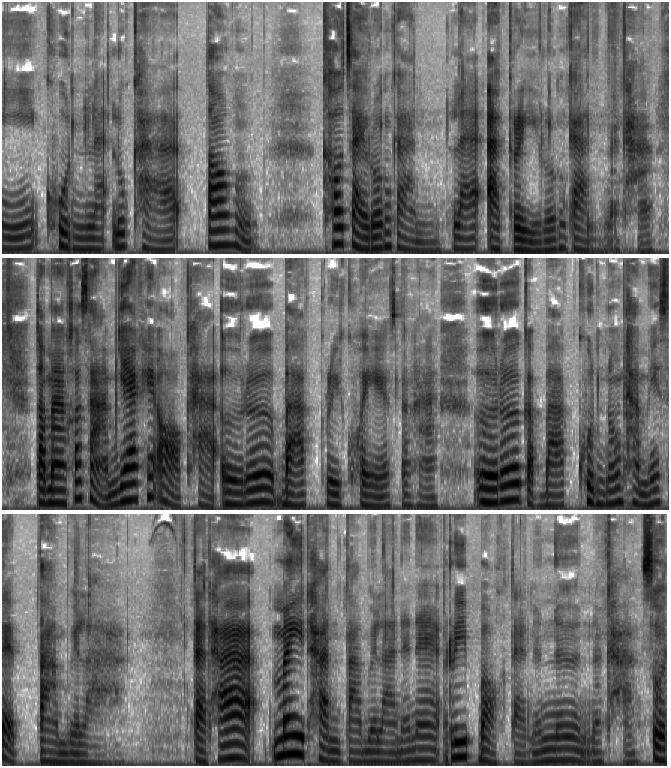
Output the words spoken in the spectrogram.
นี้คุณและลูกค้าต้อง เข้าใจร่วมกันและอักรีร่วมกันนะคะ ต่อมาข้อ 3 แยกให้ออกค่ะ error bug request นะคะ error กับ bug คุณต้องทำให้เสร็จตามเวลา แต่ถ้าไม่ทันตามเวลาแน่ๆ รีบบอกแต่เนิ่นๆนะคะ ส่วน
